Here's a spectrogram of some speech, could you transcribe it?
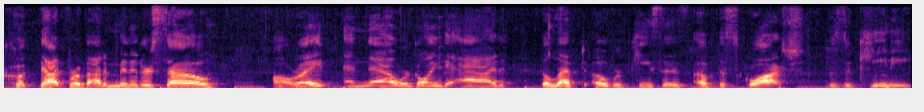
Cook that for about a minute or so. All right, and now we're going to add the leftover pieces of the squash, the zucchini,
